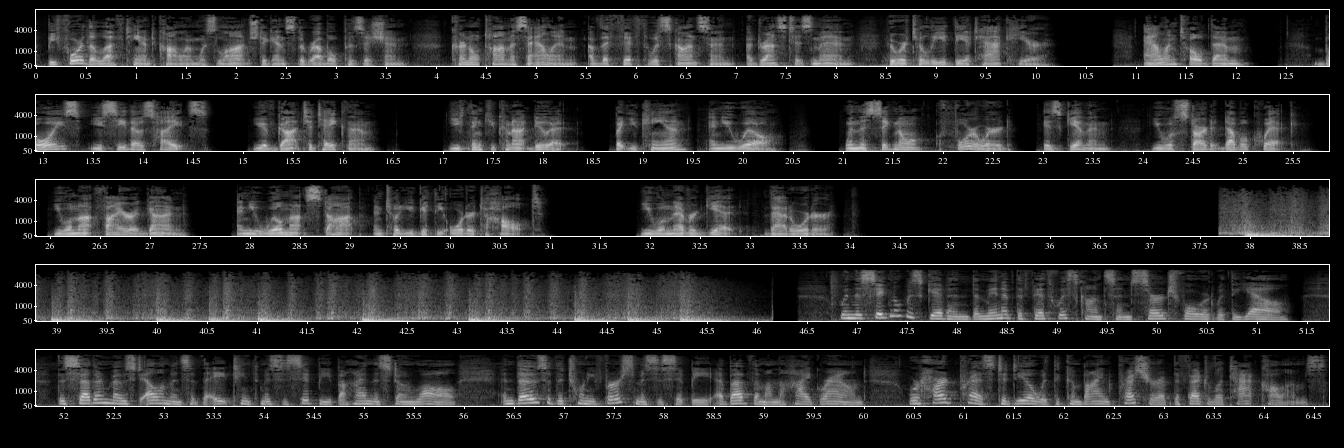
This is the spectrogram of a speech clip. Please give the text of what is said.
Before the left-hand column was launched against the rebel position, Colonel Thomas Allen of the 5th Wisconsin addressed his men who were to lead the attack here. Allen told them, Boys, you see those heights. You have got to take them. You think you cannot do it, but you can and you will. When the signal forward is given, you will start it double quick. You will not fire a gun, and you will not stop until you get the order to halt. You will never get that order. When the signal was given, the men of the 5th Wisconsin surged forward with a yell. The southernmost elements of the 18th Mississippi behind the stone wall and those of the 21st Mississippi above them on the high ground were hard pressed to deal with the combined pressure of the Federal attack columns.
